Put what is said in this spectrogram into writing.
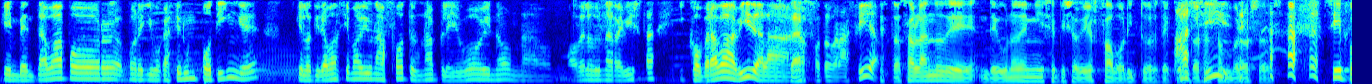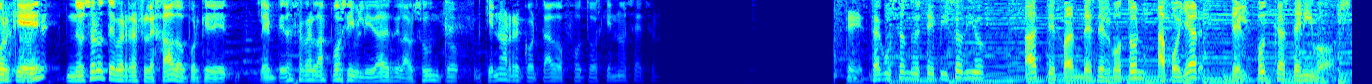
que inventaba por, por equivocación un potingue, que lo tiraba encima de una foto en una Playboy, ¿no? un modelo de una revista, y cobraba vida la, fotografía. Estás hablando de, de, uno de mis episodios favoritos de cuentos ¿Ah, asombrosos. Sí, porque no solo te ves reflejado, porque le empiezas a las posibilidades del asunto. ¿Quién no ha recortado fotos? ¿Quién no se ha hecho...? ¿Te está gustando este episodio? Hazte fan desde el botón Apoyar del podcast de Nivos.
